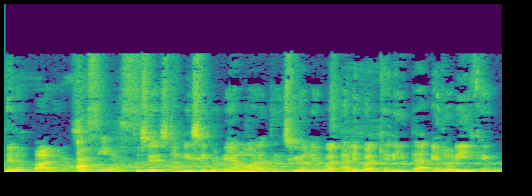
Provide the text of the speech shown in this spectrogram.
De los padres. Así es. Entonces, a mí siempre me ha llamado la atención, al igual que Anita, el origen,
